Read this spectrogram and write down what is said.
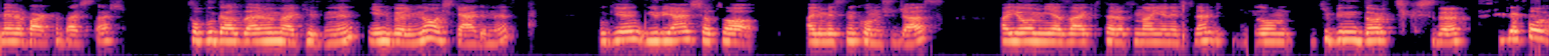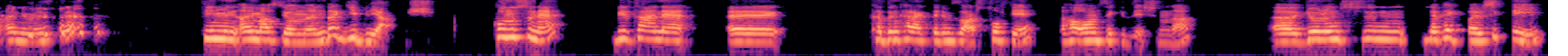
Merhaba arkadaşlar. Toplu Gaz Verme Merkezi'nin yeni bölümüne hoş geldiniz. Bugün Yürüyen Şato animesini konuşacağız. Hayao Miyazaki tarafından yönetilen 2010, 2004 çıkışlı Japon animesi. Filmin animasyonlarını da Ghibli yapmış. Konusu ne? Bir tane e, kadın karakterimiz var Sophie. Daha 18 yaşında e, görüntüsüyle pek barışık değil.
